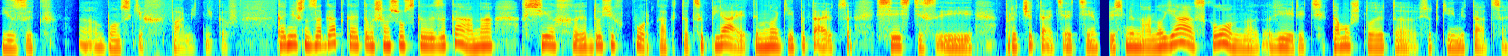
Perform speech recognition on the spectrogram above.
язык бонских памятников. Конечно, загадка этого шаншунского языка, она всех э, до сих пор как-то цепляет, и многие пытаются сесть и прочитать эти письмена. Но я склонна верить тому, что это все-таки имитация.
